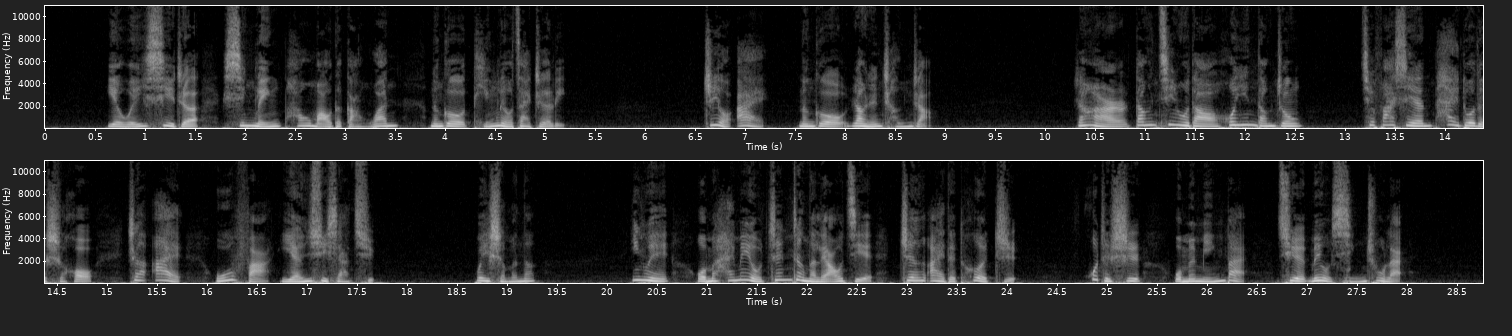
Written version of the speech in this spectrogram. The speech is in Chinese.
也维系着心灵抛锚的港湾能够停留在这里。只有爱能够让人成长。然而，当进入到婚姻当中，却发现太多的时候，这爱无法延续下去。为什么呢？因为。我们还没有真正的了解真爱的特质，或者是我们明白却没有行出来，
